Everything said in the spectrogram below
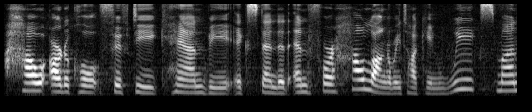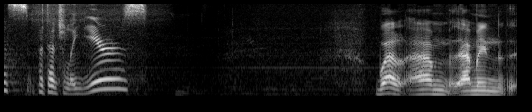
how Article 50 can be extended and for how long? Are we talking weeks, months, potentially years? Well, um, I mean,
